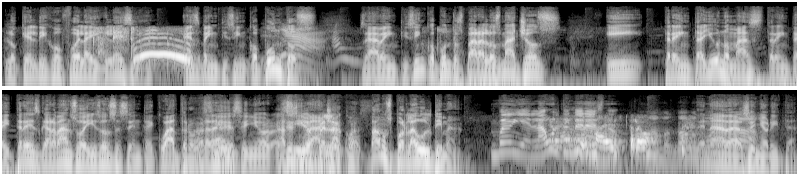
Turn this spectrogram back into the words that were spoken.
Lo que él dijo fue la iglesia. Es 25 puntos. O sea, 25 puntos para los machos y 31 más 33 garbanzo, ahí son 64, ¿verdad? Así es, señor. Así, es, Vamos por la última. Muy bien, la última era Vamos, vamos, de nada, señorita.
